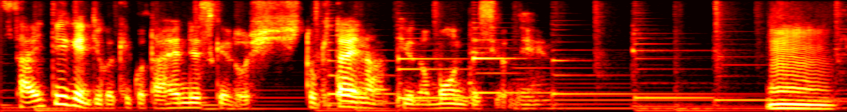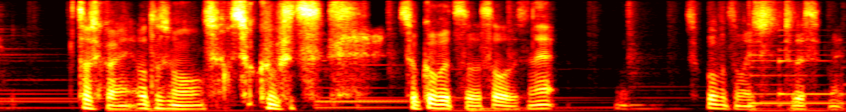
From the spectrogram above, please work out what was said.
最低限というか結構大変ですけどしときたいなっていうのは思うんですよね。うん、確かに。私も 植物植物そうですね。植物も一緒ですよね。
